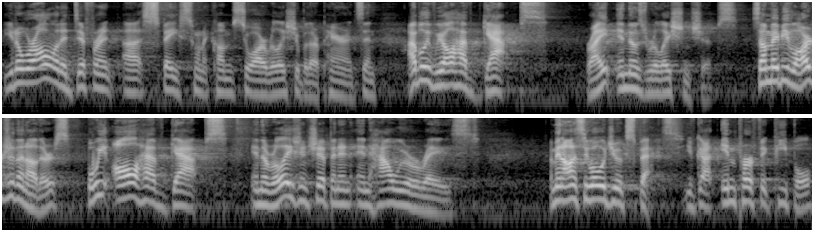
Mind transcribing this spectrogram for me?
you know, we're all in a different uh, space when it comes to our relationship with our parents. And I believe we all have gaps, right, in those relationships. Some may be larger than others, but we all have gaps in the relationship and in, in how we were raised. I mean, honestly, what would you expect? You've got imperfect people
